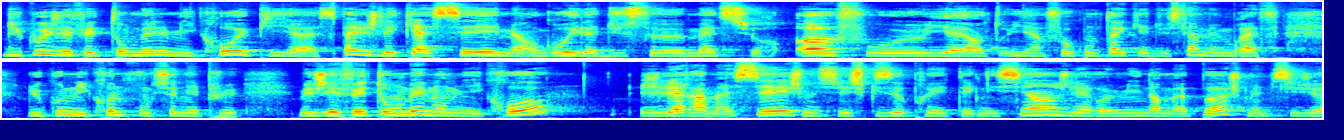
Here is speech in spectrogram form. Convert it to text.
Du coup, j'ai fait tomber le micro et puis euh, c'est pas que je l'ai cassé, mais en gros, il a dû se mettre sur off ou il y, a un, faux contact qui a dû se faire, mais bref. Du coup, le micro ne fonctionnait plus. Mais j'ai fait tomber mon micro, je l'ai ramassé, je me suis excusée auprès du technicien, je l'ai remis dans ma poche, même si je,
